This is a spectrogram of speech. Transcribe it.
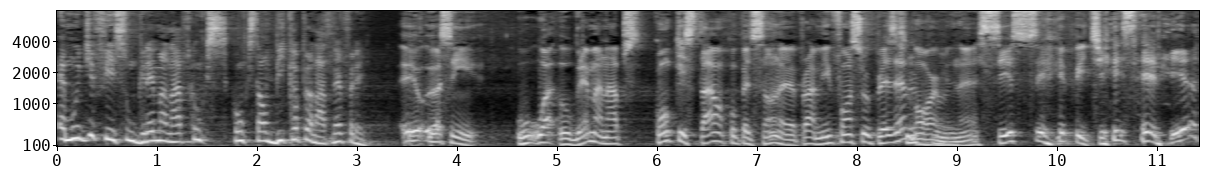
é muito difícil um Grêmio Anápolis conquis- conquistar um bicampeonato, né, Frei? Eu, assim, o, o, o Grêmio Anápolis conquistar uma competição, né, pra mim foi uma surpresa enorme, né? Se isso se repetir, seria.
